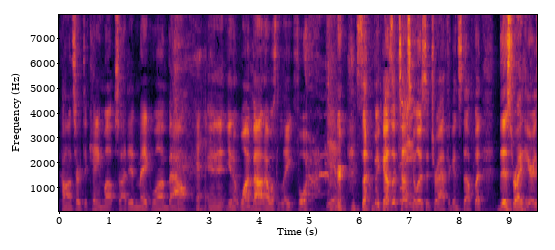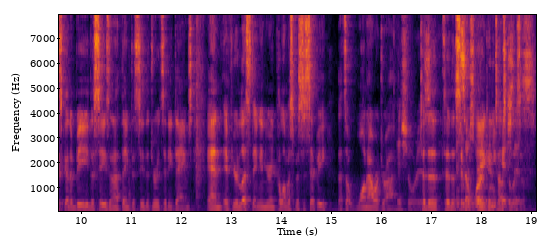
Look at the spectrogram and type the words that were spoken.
concert that came up, so I didn't make one bout. and, you know, one bout I was late for. Yeah. so because of That's okay. Tuscaloosa traffic and stuff. But this right here is going to be the season, I think, to see the Druid City Dames. And if you're listening and you're in Columbus, Mississippi, that's a one-hour drive. It sure is. To the to the And Super so Skate in Tuscaloosa.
